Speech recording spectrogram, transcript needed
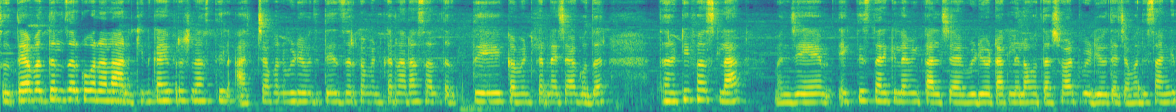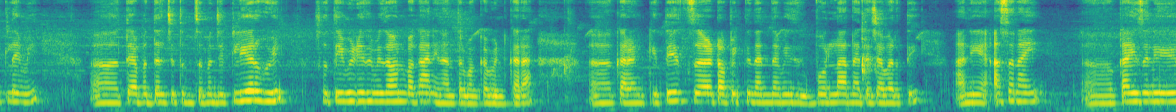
सो त्याबद्दल जर कोणाला आणखीन काही प्रश्न असतील आजच्या पण व्हिडिओमध्ये तेच जर कमेंट करणार असाल तर ते कमेंट करण्याच्या अगोदर थर्टी फर्स्टला म्हणजे एकतीस तारखेला मी कालच्या व्हिडिओ टाकलेला होता शॉर्ट व्हिडिओ त्याच्यामध्ये सांगितलं आहे मी त्याबद्दलचे तुमचं म्हणजे क्लिअर होईल. सो ती व्हिडिओ तुम्ही जाऊन बघा आणि नंतर मग कमेंट करा. कारण की तेच टॉपिक तिनंदा मी बोलणार नाही त्याच्यावरती. आणि असं नाही काही जणी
